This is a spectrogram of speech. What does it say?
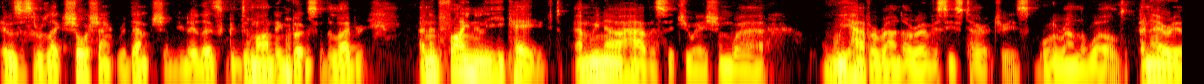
it was sort of like Shawshank Redemption, you know, those demanding books for the library. And then finally he caved. And we now have a situation where we have around our overseas territories all around the world an area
